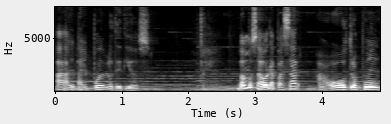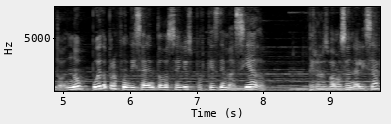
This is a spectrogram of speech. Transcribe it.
al, al pueblo de Dios. Vamos ahora a pasar a otro punto. No puedo profundizar en todos ellos porque es demasiado, pero los vamos a analizar.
